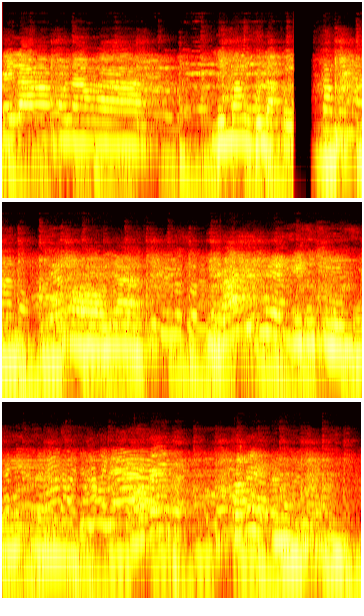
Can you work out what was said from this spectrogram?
kailangan ko ng ah, limang bulaklak. Tama na ano. Yan. Oo, oh, yan. Sinusot Eh, bakit mo yung ginusumot? Okay. Okay. Ano ba?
